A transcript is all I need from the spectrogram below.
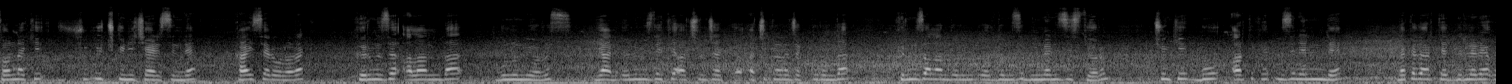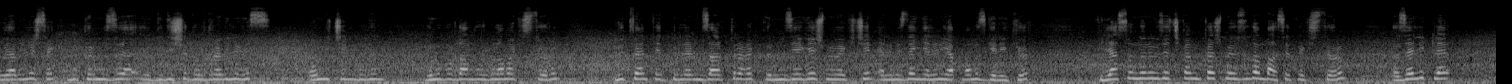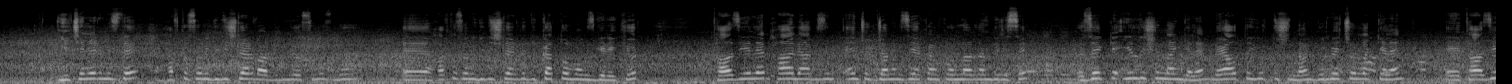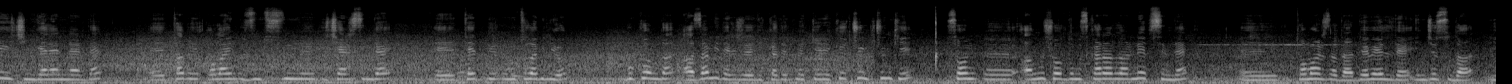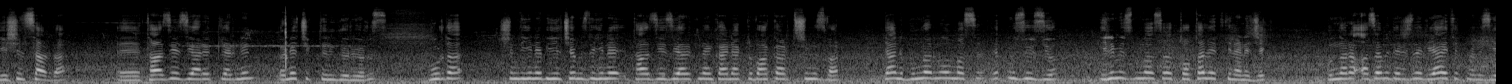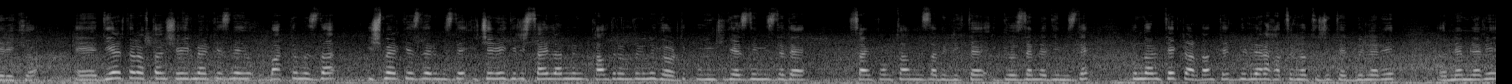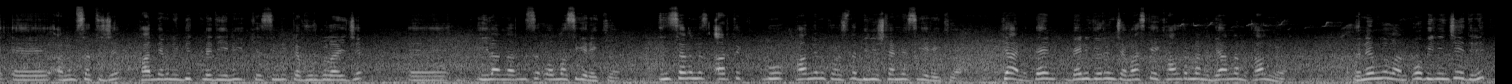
sonraki şu 3 gün içerisinde Kayseri olarak kırmızı alanda bulunuyoruz. Yani önümüzdeki açılacak açıklanacak durumda kırmızı alanda olduğumuzu bilmenizi istiyorum. Çünkü bu artık hepimizin elinde. Ne kadar tedbirlere uyabilirsek bu kırmızı e, gidişi durdurabiliriz. Onun için bugün bunu buradan vurgulamak istiyorum. Lütfen tedbirlerimizi arttırarak kırmızıya geçmemek için elimizden geleni yapmamız gerekiyor. Filyasyon önümüze çıkan birkaç mevzudan bahsetmek istiyorum. Özellikle ilçelerimizde hafta sonu gidişler vardı biliyorsunuz. Bu e, hafta sonu gidişlerde dikkatli olmamız gerekiyor. Taziyeler hala bizim en çok canımızı yakan konulardan birisi. Özellikle il dışından gelen veyahut da yurt dışından gurbetçi olarak gelen e, taziye için gelenlerde e, tabii olayın üzüntüsünün içerisinde e, tedbir unutulabiliyor. Bu konuda azami derecede dikkat etmek gerekiyor. Çünkü çünkü son e, almış olduğumuz kararların hepsinde e, Tomarza'da, Develi'de, İncesu'da, Yeşilsar'da e, taziye ziyaretlerinin öne çıktığını görüyoruz. Burada şimdi yine bir ilçemizde yine taziye ziyaretinden kaynaklı vaka artışımız var. Yani bunların olması hepimizi üzüyor. İlimiz bundan sonra total etkilenecek. Bunlara azami derecede riayet etmemiz gerekiyor. E, diğer taraftan şehir merkezine baktığımızda iş merkezlerimizde içeriye giriş sayılarının kaldırıldığını gördük. Bugünkü gezdiğimizde de Sayın Komutanımızla birlikte gözlemlediğimizde bunların tekrardan tedbirlere hatırlatıcı, tedbirleri, önlemleri e, anımsatıcı, pandeminin bitmediğini kesinlikle vurgulayıcı e, ilanlarımızın olması gerekiyor. İnsanımız artık bu pandemi konusunda bilinçlenmesi gerekiyor. Yani ben beni görünce maskeyi kaldırmanın bir anlamı kalmıyor. Önemli olan o bilinci edinip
